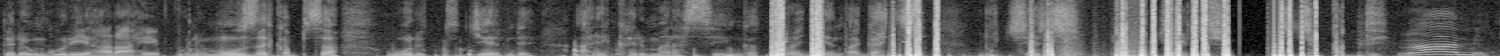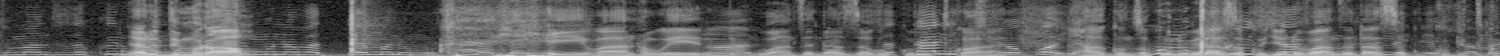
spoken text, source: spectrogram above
dore nguriye hari ahepfo ni muze kabisa ubundi tugende ariko arimo arasenga turagenda gake. Bucece bucece mwami tumanzize kwirukana Yarudi muri aho. bantu we ubanza ndaza gukubitwa. ntabwo nzi ukuntu biraza kugenda ubanza ndaza gukubitwa.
